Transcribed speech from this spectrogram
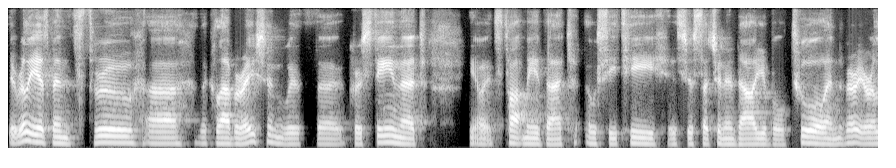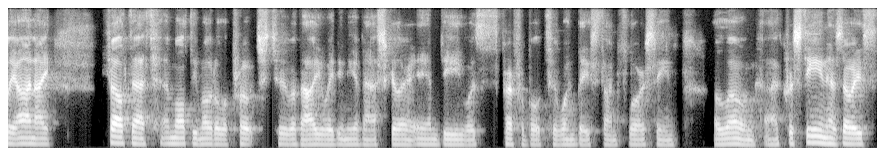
it really has been through uh, the collaboration with uh, Christine that you know it's taught me that OCT is just such an invaluable tool. And very early on, I felt that a multimodal approach to evaluating neovascular AMD was preferable to one based on fluorescein alone. Uh, Christine has always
